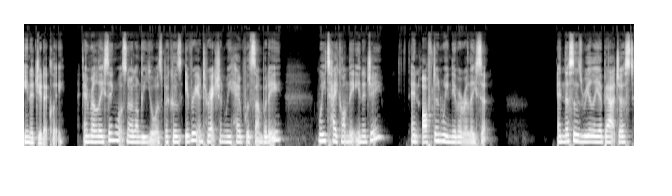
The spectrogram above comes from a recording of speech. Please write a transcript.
energetically and releasing what's no longer yours because every interaction we have with somebody, we take on their energy and often we never release it. And this is really about just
